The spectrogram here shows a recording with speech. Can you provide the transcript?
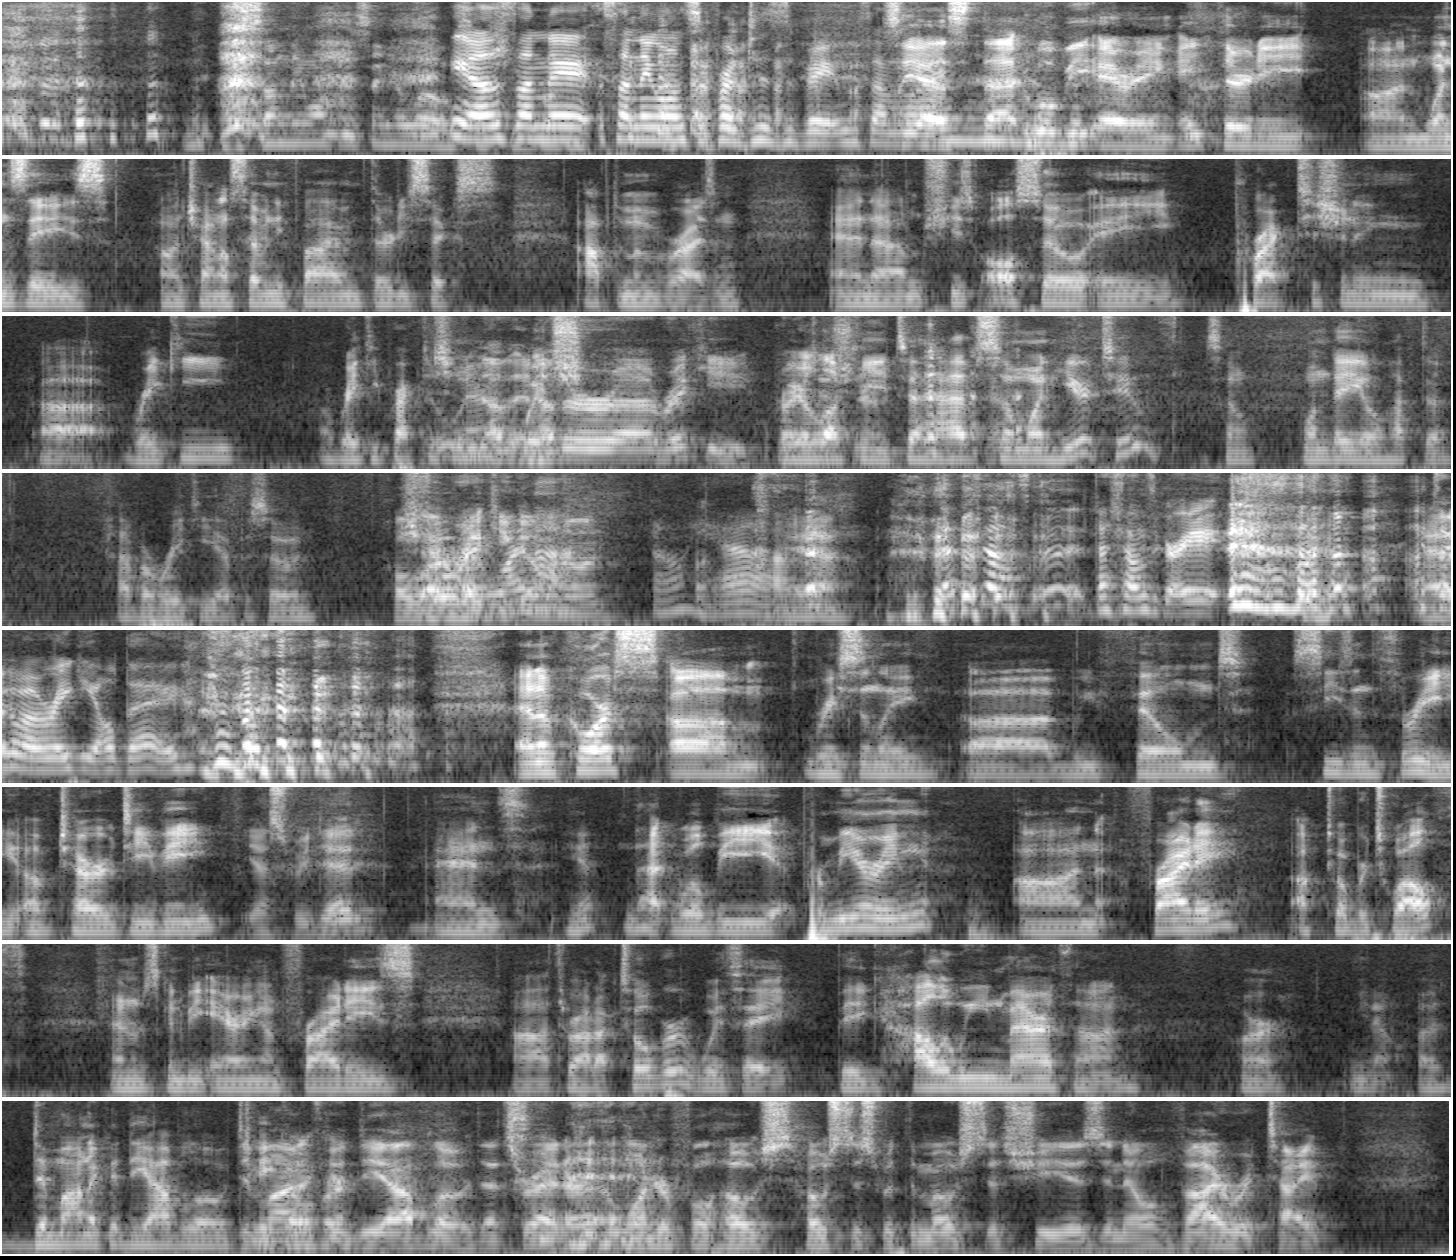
Sunday wants to say hello. yeah, so she Sunday. Sunday wants to participate in some So way. yes, that will be airing 8:30 on Wednesdays on channel 75 and 36, Optimum Verizon, and um, she's also a practicing uh, Reiki, a Reiki Ooh, practitioner. another which another uh, Reiki we're lucky to have someone here too. So one day you'll have to have a Reiki episode. Whole lot of Sure, Reiki going not? on. oh yeah. Yeah. That sounds good. That sounds great. I Yeah. talk about Reiki all day. And of course, um, recently uh, we filmed season three of Terror TV. Yes, we did. And yeah, that will be premiering on Friday, October 12th. And it's going to be airing on Fridays uh, throughout October with a big Halloween marathon or, you know, a Demonica Diablo Demonica takeover. Diablo. That's right. Our, our wonderful host, hostess with the mostest. She is an Elvira type,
